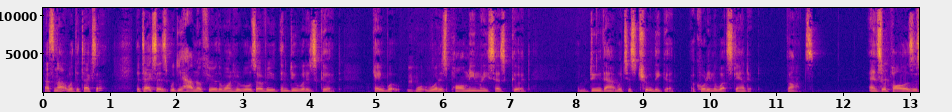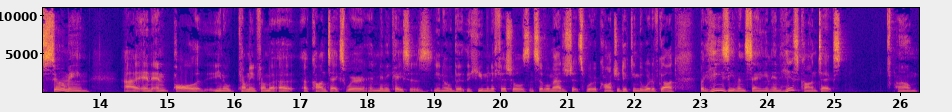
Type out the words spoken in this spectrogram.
That's not what the text says. The text says, Would you have no fear of the one who rules over you? Then do what is good. Okay, what, mm-hmm. what does Paul mean when he says good? Do that which is truly good, according to what standard? God's. And so Paul is assuming, uh, and, and Paul, you know, coming from a, a, context where in many cases, you know, the, the human officials and civil magistrates were contradicting the word of God. But he's even saying in his context um,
